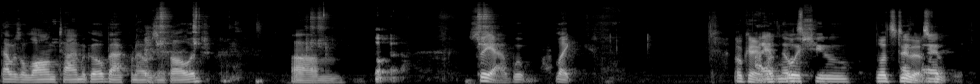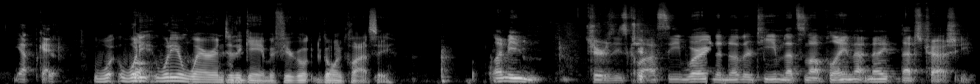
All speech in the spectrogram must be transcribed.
that was a long time ago, back when I was in college. Um, so yeah, we, like, okay, I have no issue. Let's do I, this. I, yep. Okay. What what, well, do you, what do you wear into the game if you're go, going classy? I mean, jersey's classy. Wearing another team that's not playing that night, that's trashy.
